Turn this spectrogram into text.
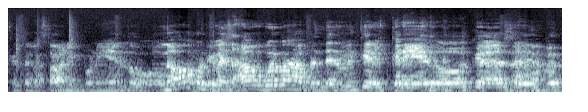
que te la estaban imponiendo o No, porque me daba hueva aprenderme que el credo, que hacer. Ajá.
